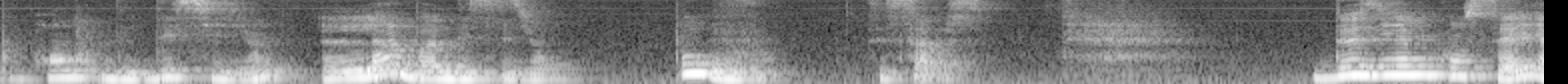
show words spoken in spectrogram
pour prendre des décisions, la bonne décision pour vous. C'est ça aussi. Deuxième conseil,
